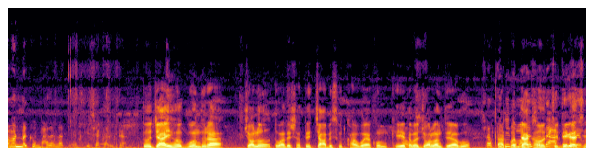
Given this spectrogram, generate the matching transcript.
আমার না খুব ভালো লাগে সকালটা। তো যাই হোক বন্ধুরা চলো তোমাদের সাথে চা বিস্কুট খাব এখন খেয়ে তারপর জল আনতে যাব। তারপর দেখা হচ্ছে ঠিক আছে?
